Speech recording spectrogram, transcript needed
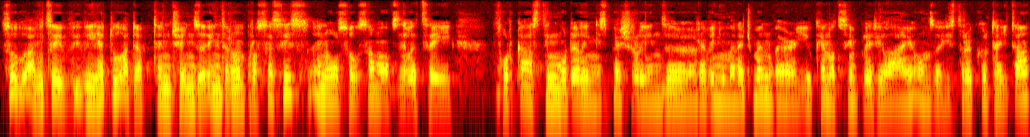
So I would say we had to adapt and change the internal processes and also some of the, let's say, forecasting modeling, especially in the revenue management, where you cannot simply rely on the historical data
